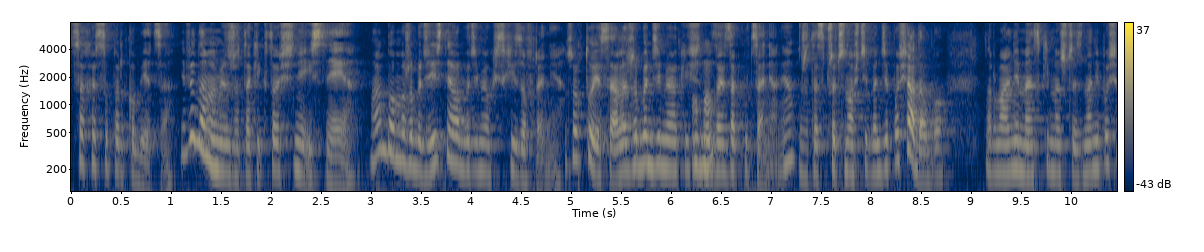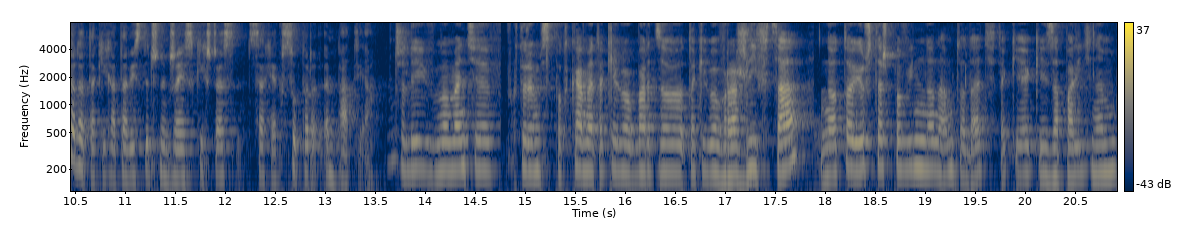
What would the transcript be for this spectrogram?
cechy super kobiece. Nie wiadomo mi, że taki ktoś nie istnieje. Albo może będzie istniał, albo będzie miał schizofrenię. Żartuję sobie, ale że będzie miał jakiś mhm. rodzaj zakłócenia, nie? Że te sprzeczności będzie posiadał, bo normalnie męski mężczyzna nie posiada takich atawistycznych, żeńskich cech jak super empatia. Czyli w momencie, w którym spotkamy takiego bardzo, takiego wrażliwca, no to już też powinno nam to dać takie jakieś, zapalić nam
